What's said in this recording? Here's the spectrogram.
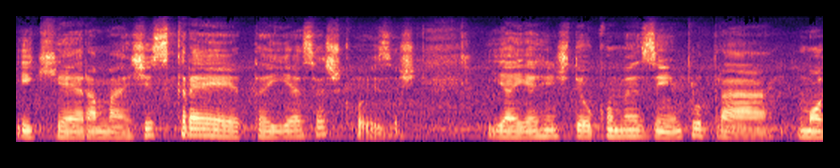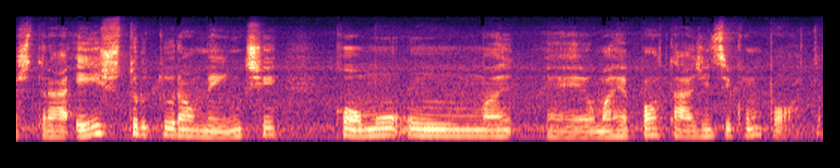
e que era mais discreta e essas coisas. E aí a gente deu como exemplo para mostrar estruturalmente como uma, é, uma reportagem se comporta.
